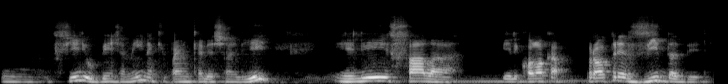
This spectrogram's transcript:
o filho, o Benjamim, né, que o pai não quer deixar ele ir, ele fala, ele coloca a própria vida dele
